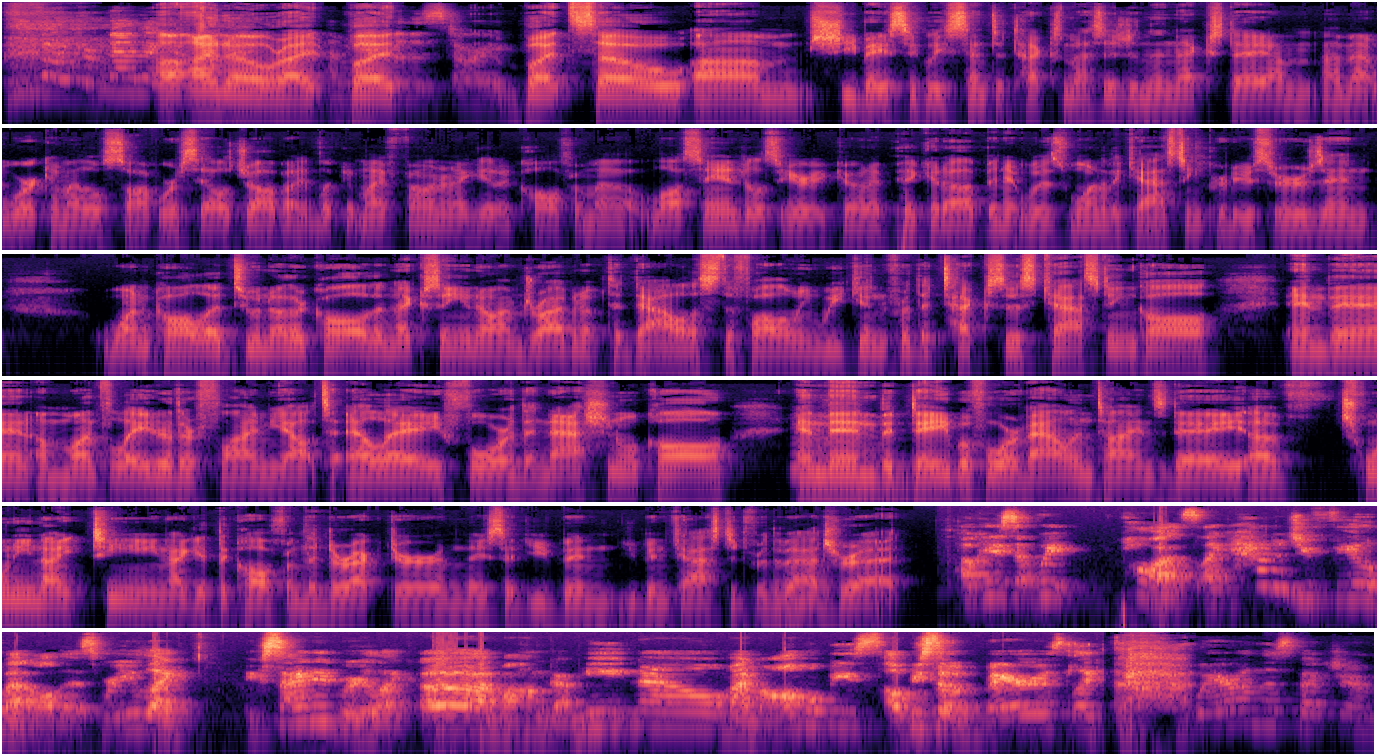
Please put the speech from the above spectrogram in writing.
Uh, I know, right? I'm but here for the story. but so um, she basically sent a text message, and the next day I'm I'm at work in my little software sales job. I look at my phone and I get a call from a Los Angeles area code. I pick it up, and it was one of the casting producers. And one call led to another call. The next thing you know, I'm driving up to Dallas the following weekend for the Texas casting call, and then a month later they're flying me out to LA for the national call. And then the day before Valentine's Day of 2019, I get the call from the director, and they said you've been you've been casted for The Oh. Bachelorette. Okay, so wait, pause. Like, how did you feel about all this? Were you like excited? Were you like, oh, I'm a hunk of meat now? My mom will be, I'll be so embarrassed. Like, where on the spectrum?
